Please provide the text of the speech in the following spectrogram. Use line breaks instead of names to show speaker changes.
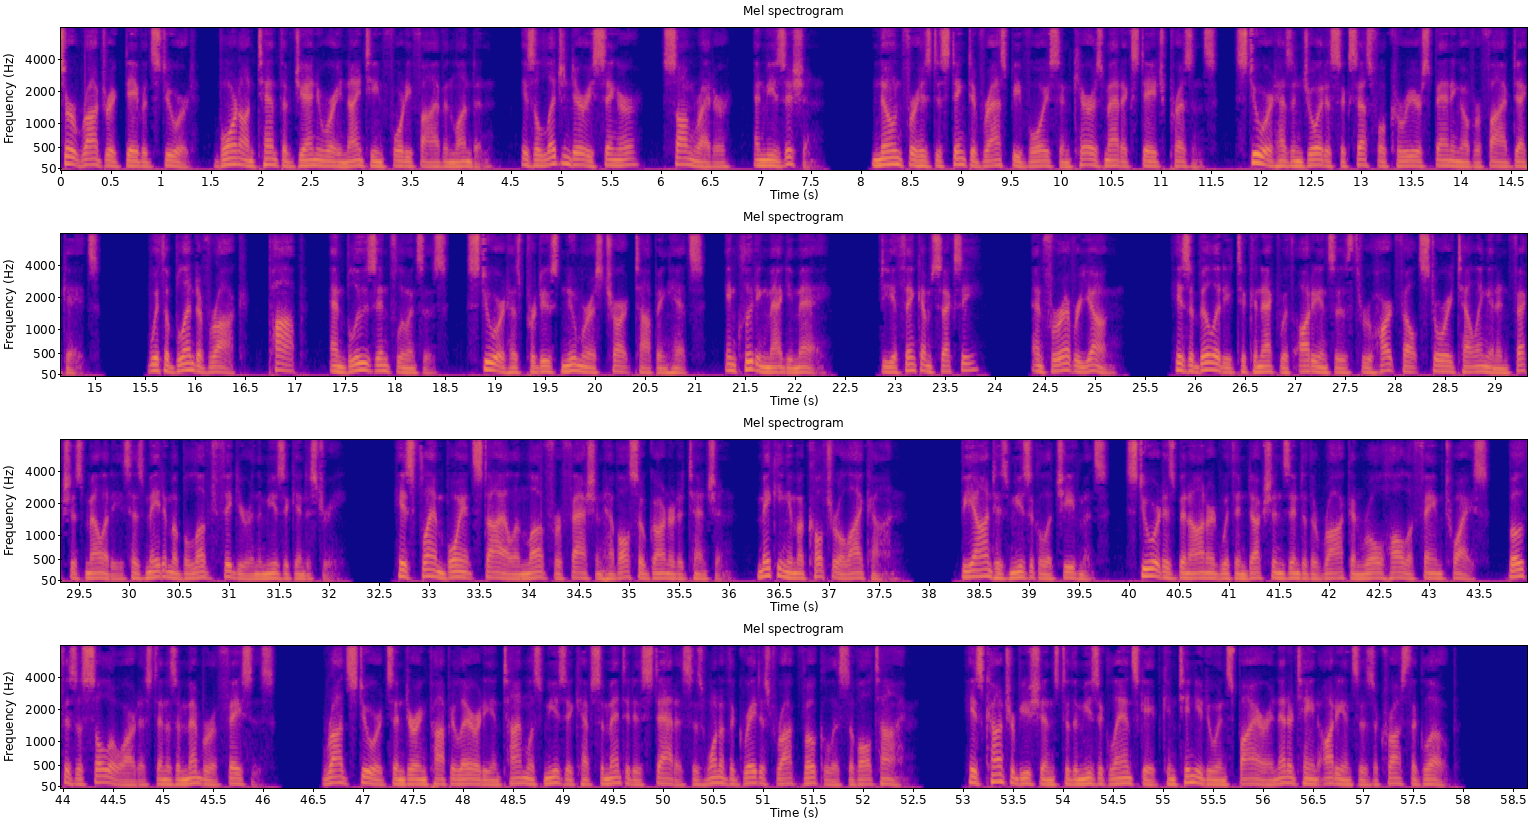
Sir Roderick David Stewart, born on 10 January 1945 in London, is a legendary singer, songwriter, and musician. Known for his distinctive raspy voice and charismatic stage presence, Stewart has enjoyed a successful career spanning over five decades. With a blend of rock, pop, and blues influences, Stewart has produced numerous chart topping hits, including Maggie May. Do You Think I'm Sexy? and Forever Young. His ability to connect with audiences through heartfelt storytelling and infectious melodies has made him a beloved figure in the music industry. His flamboyant style and love for fashion have also garnered attention, making him a cultural icon. Beyond his musical achievements, Stewart has been honored with inductions into the Rock and Roll Hall of Fame twice, both as a solo artist and as a member of Faces. Rod Stewart's enduring popularity and timeless music have cemented his status as one of the greatest rock vocalists of all time. His contributions to the music landscape continue to inspire and entertain audiences across the globe.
